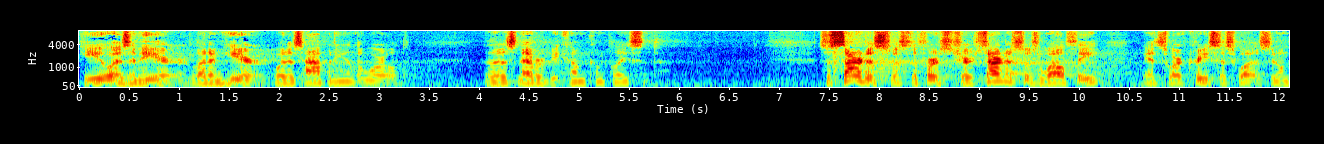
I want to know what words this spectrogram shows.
He who has an ear, let him hear what is happening in the world, and let us never become complacent. So Sardis was the first church. Sardis was wealthy. It's where Croesus was, you know,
